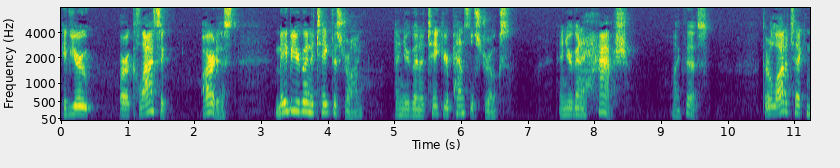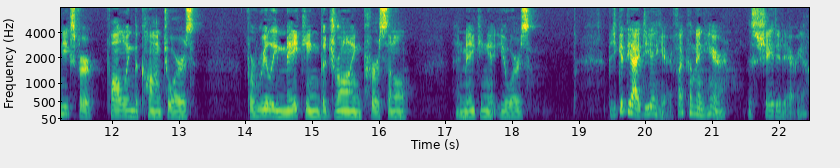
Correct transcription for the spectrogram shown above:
If you are a classic artist, maybe you're going to take this drawing and you're going to take your pencil strokes and you're going to hash like this. There are a lot of techniques for following the contours, for really making the drawing personal and making it yours. But you get the idea here. If I come in here, this shaded area,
